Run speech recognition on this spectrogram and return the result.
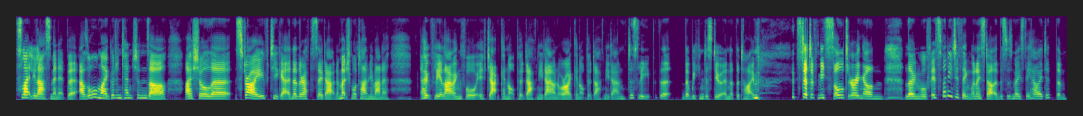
slightly last minute, but as all my good intentions are, I shall uh, strive to get another episode out in a much more timely manner hopefully allowing for if Jack cannot put Daphne down or I cannot put Daphne down to sleep that that we can just do it another time instead of me soldiering on lone wolf. It's funny to think when I started this was mostly how I did them.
